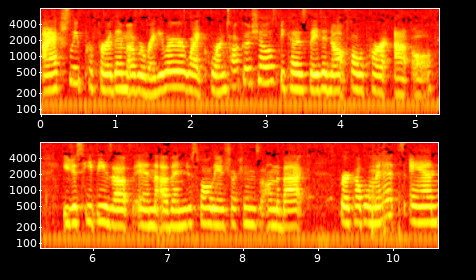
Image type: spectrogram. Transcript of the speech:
I actually prefer them over regular like corn taco shells because they did not fall apart at all. You just heat these up in the oven, just follow the instructions on the back for a couple minutes and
